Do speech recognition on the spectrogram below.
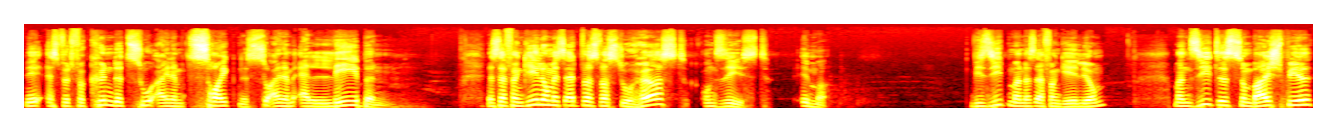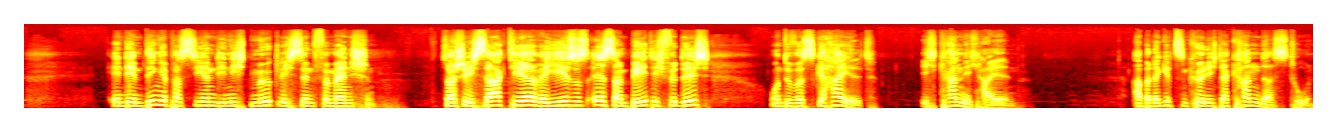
Nee, es wird verkündet zu einem Zeugnis, zu einem Erleben. Das Evangelium ist etwas, was du hörst und siehst. Immer. Wie sieht man das Evangelium? Man sieht es zum Beispiel, indem Dinge passieren, die nicht möglich sind für Menschen. Zum Beispiel, ich sage dir, wer Jesus ist, dann bete ich für dich und du wirst geheilt. Ich kann nicht heilen. Aber da gibt es einen König, der kann das tun.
